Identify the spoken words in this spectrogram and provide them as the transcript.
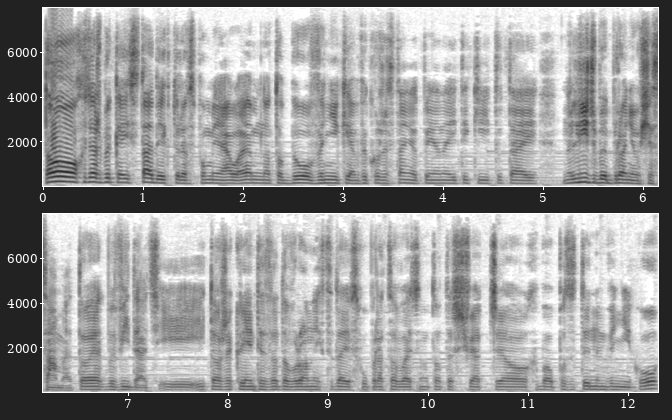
To chociażby case study, które wspomniałem, no to było wynikiem wykorzystania odpowiedniej analityki i tutaj no liczby bronią się same, to jakby widać. I, i to, że klient jest zadowolony i chce dalej współpracować, no to też świadczy o chyba o pozytywnym wyniku,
